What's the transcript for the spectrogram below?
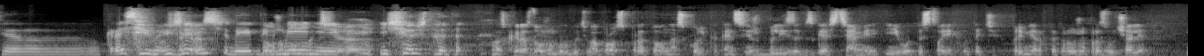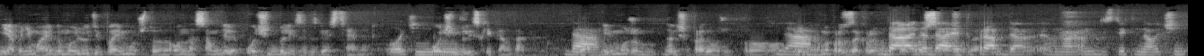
э, красивые женщины, пельмени, быть, э, еще что-то. У нас как раз должен был быть вопрос про то, насколько консьерж близок с гостями. И вот из твоих вот этих примеров, которые уже прозвучали, я понимаю, думаю, люди поймут, что он на самом деле очень близок с гостями. Очень Очень близкий контакт. Да. да. И можем дальше продолжить про да. пример. Мы просто закроем да, этот вопрос Да, да, да, это правда. Он, он действительно очень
